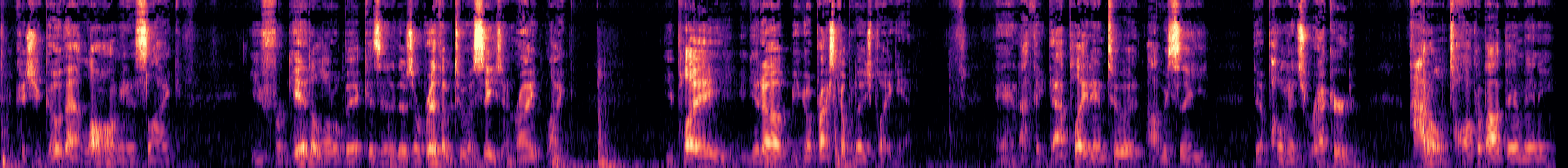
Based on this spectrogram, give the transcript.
because you go that long and it's like you forget a little bit because there's a rhythm to a season, right? Like you play, you get up, you go practice a couple days, you play again, and I think that played into it. Obviously, the opponent's record. I don't talk about them any.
